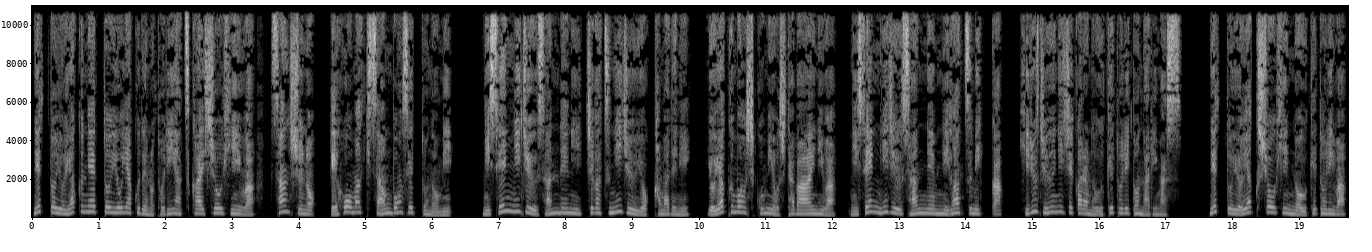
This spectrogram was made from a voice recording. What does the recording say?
ネット予約ネット予約での取扱い商品は3種の恵方巻き3本セットのみ。2023年1月24日までに予約申し込みをした場合には2023年2月3日昼12時からの受け取りとなります。ネット予約商品の受け取りは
